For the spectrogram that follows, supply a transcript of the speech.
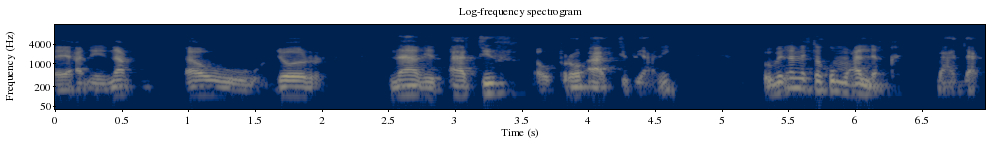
يعني نقد أو دور ناقد active أو proactive يعني وبين أنك تكون معلق بعد ذاك.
